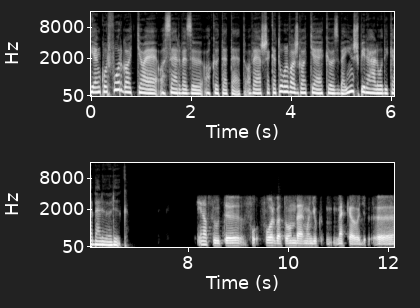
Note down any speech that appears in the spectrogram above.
Ilyenkor forgatja-e a szervező a kötetet, a verseket, olvasgatja-e közbe, inspirálódik-e belőlük? Én abszolút forgatom, bár mondjuk meg kell, hogy ö,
